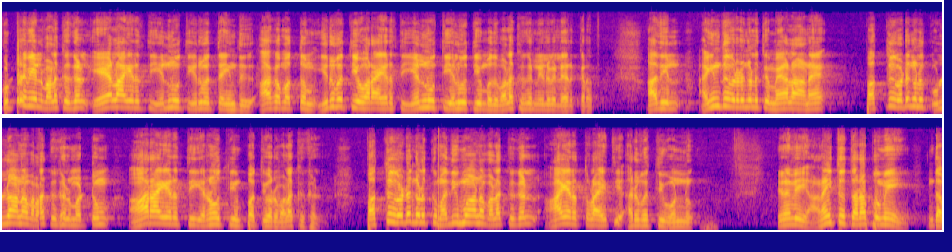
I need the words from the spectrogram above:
குற்றவியல் வழக்குகள் ஏழாயிரத்தி எழுநூற்றி இருபத்தைந்து ஆக மொத்தம் இருபத்தி ஓராயிரத்தி எழுநூற்றி எழுபத்தி ஒன்பது வழக்குகள் நிலுவையில் இருக்கிறது. அதில் ஐந்து வருடங்களுக்கு மேலான பத்து வருடங்களுக்கு உள்ளான வழக்குகள் மட்டும் ஆறாயிரத்தி இருநூற்றி முப்பத்தி ஒரு வழக்குகள். பத்து வருடங்களுக்கு மதிமான வழக்குகள் ஆயிரத்தி தொள்ளாயிரத்தி அறுபத்தி ஒன்று எனவே அனைத்து தரப்புமே இந்த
